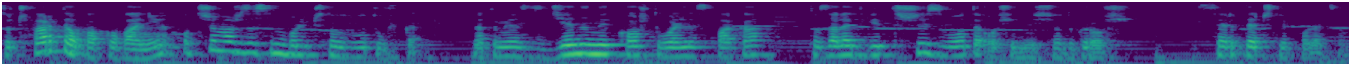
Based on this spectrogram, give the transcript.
Co czwarte opakowanie otrzymasz za symboliczną złotówkę, natomiast dzienny koszt Wellness Packa to zaledwie 3,80 zł. Serdecznie polecam.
